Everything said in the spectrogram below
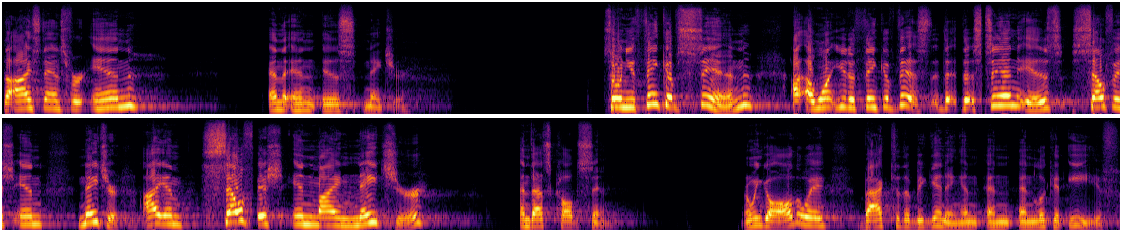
the I stands for in, and the N is nature. So when you think of sin, I, I want you to think of this the, the sin is selfish in nature. I am selfish in my nature, and that's called sin. And we can go all the way back to the beginning and, and, and look at Eve.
